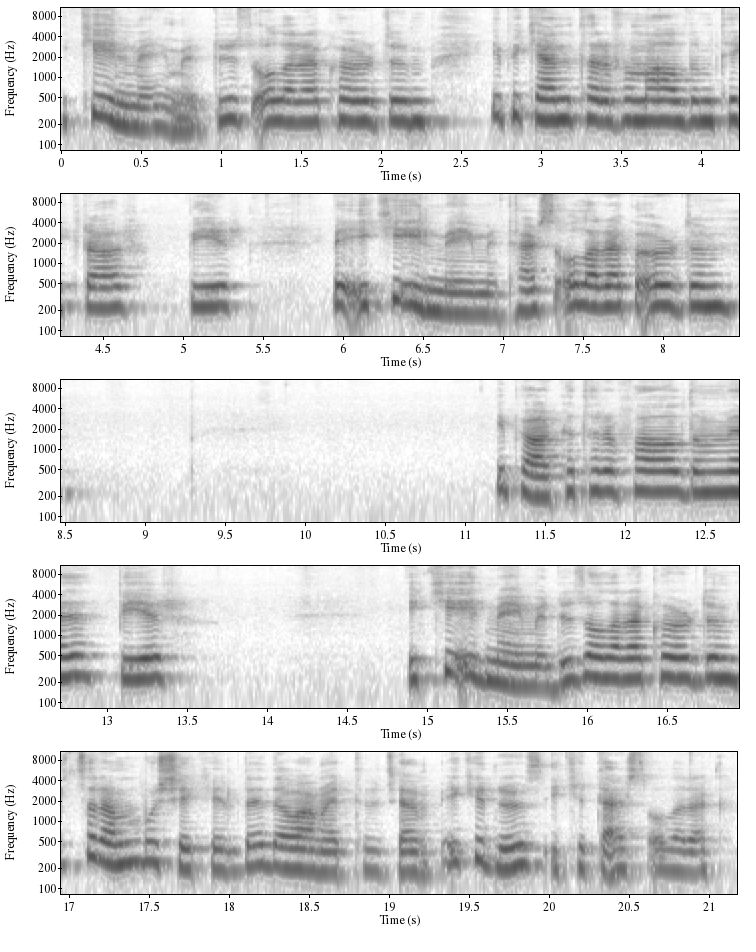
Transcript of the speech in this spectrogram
iki ilmeğimi düz olarak ördüm. İpi kendi tarafıma aldım tekrar. Bir ve iki ilmeğimi ters olarak ördüm. İpi arka tarafa aldım ve bir iki ilmeğimi düz olarak ördüm. Sıramı bu şekilde devam ettireceğim. İki düz, iki ters olarak.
